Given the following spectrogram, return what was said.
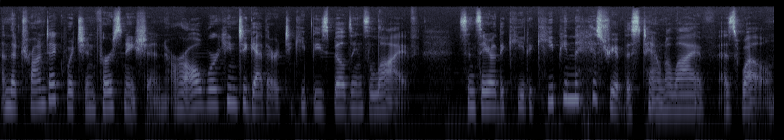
and the Witchin First Nation, are all working together to keep these buildings alive, since they are the key to keeping the history of this town alive as well.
